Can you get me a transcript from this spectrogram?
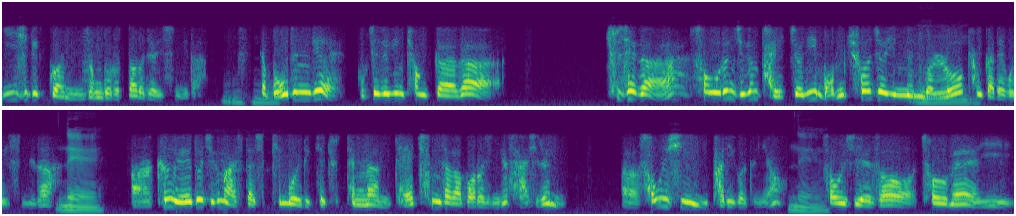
20위권 정도로 떨어져 있습니다. 음. 그러니까 모든 게 국제적인 평가가 추세가 서울은 지금 발전이 멈춰져 있는 걸로 음. 평가되고 있습니다. 네. 아, 그 외에도 지금 아시다시피 뭐 이렇게 주택난 대참사가 벌어진 게 사실은 아, 서울시 발이거든요. 네. 서울시에서 처음에 이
